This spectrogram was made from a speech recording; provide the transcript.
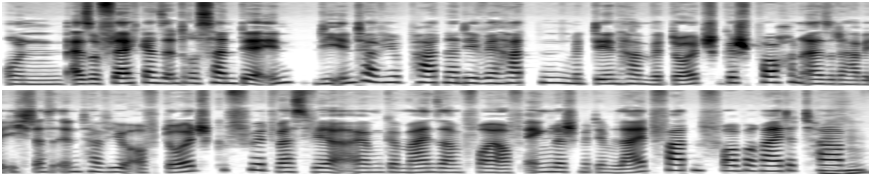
Und also vielleicht ganz interessant, der die Interviewpartner, die wir hatten, mit denen haben wir Deutsch gesprochen. Also da habe ich das Interview auf Deutsch geführt, was wir ähm, gemeinsam vorher auf Englisch mit dem Leitfaden vorbereitet haben. Mhm.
